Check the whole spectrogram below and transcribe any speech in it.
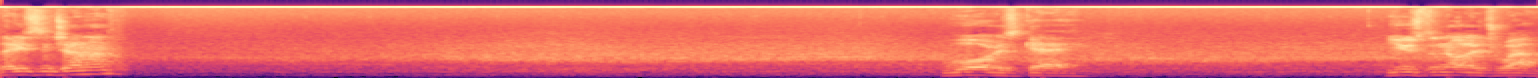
Ladies and gentlemen, war is gay. Use the knowledge well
